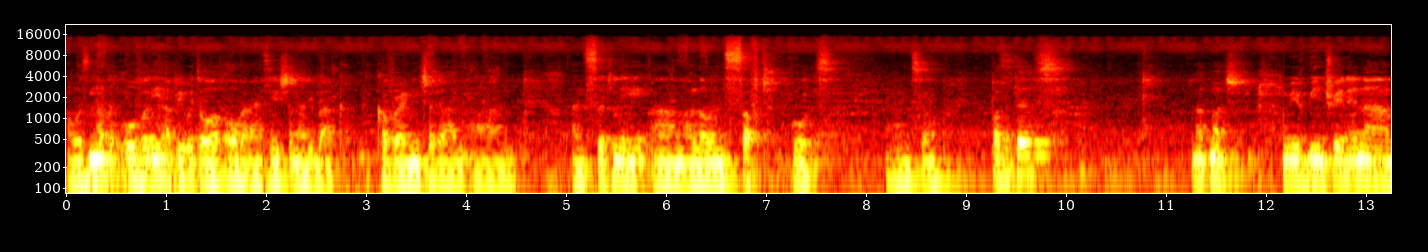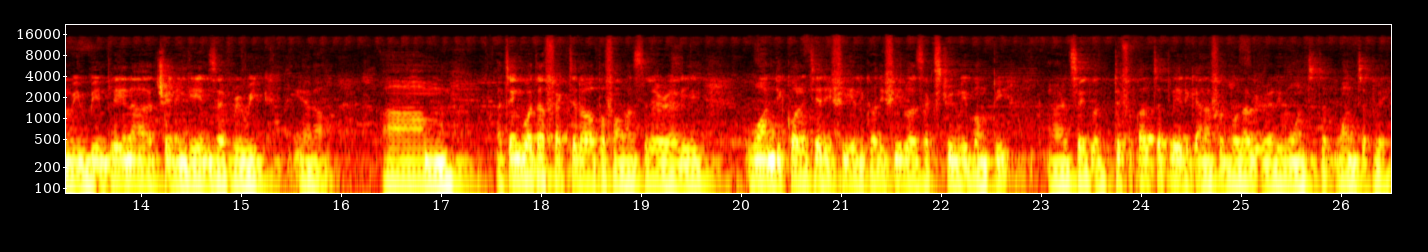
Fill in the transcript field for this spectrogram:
I was not overly happy with our organisation at the back, covering each other and, um, and certainly um, allowing soft goals. And so, positives, not much. We've been training, uh, we've been playing uh, training games every week, you know. Um, I think what affected our performance today really, one, the quality of the field, because the field was extremely bumpy. So it was difficult to play the kind of football that we really wanted to, want to play.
